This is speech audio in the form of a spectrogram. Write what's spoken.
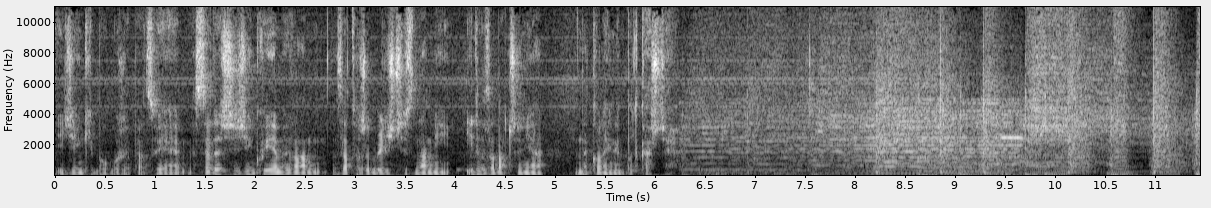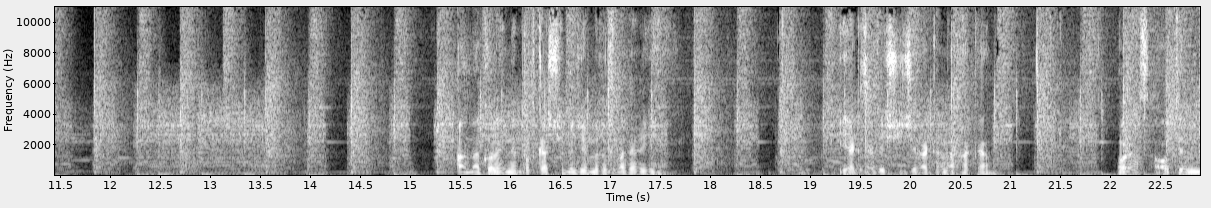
i dzięki Bogu, że pracuje. Serdecznie dziękujemy Wam za to, że byliście z nami i do zobaczenia na kolejnym podcaście. A na kolejnym podcaście będziemy rozmawiali jak zawiesić raka na haka oraz o tym,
